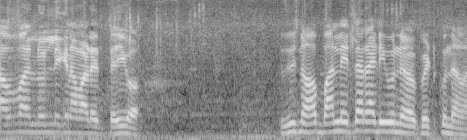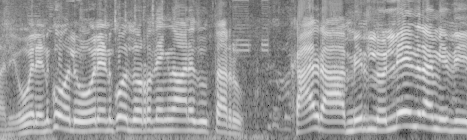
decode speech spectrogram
అవ్వ లొల్లికి నా పడేస్తే ఇగో. చూసినావా బండ్లు ఎట్లా రెడీగా ఉన్నాయో పెట్టుకుందామని ఓలు ఎనుకో ఓలు ఓలు ఎనుకో చూస్తారు కాదురా మీరు లొల్లేందిరా మీది.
